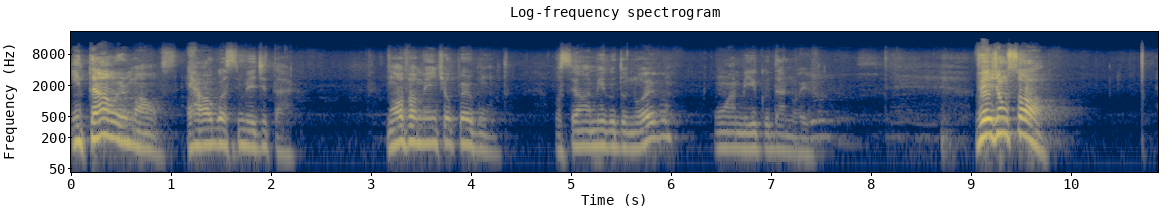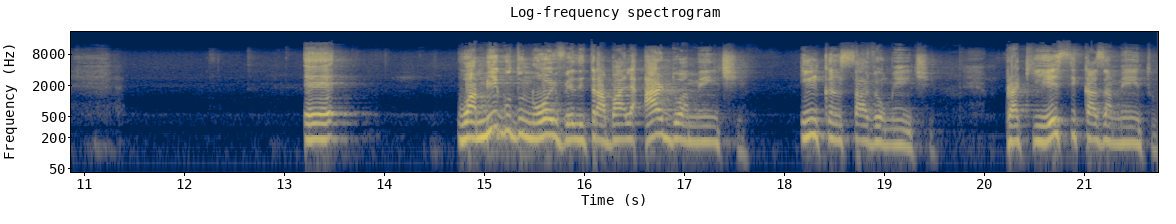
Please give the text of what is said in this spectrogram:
Então, irmãos, é algo a se meditar. Novamente eu pergunto você é um amigo do noivo, um amigo da noiva. Vejam só. É, o amigo do noivo, ele trabalha arduamente, incansavelmente, para que esse casamento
